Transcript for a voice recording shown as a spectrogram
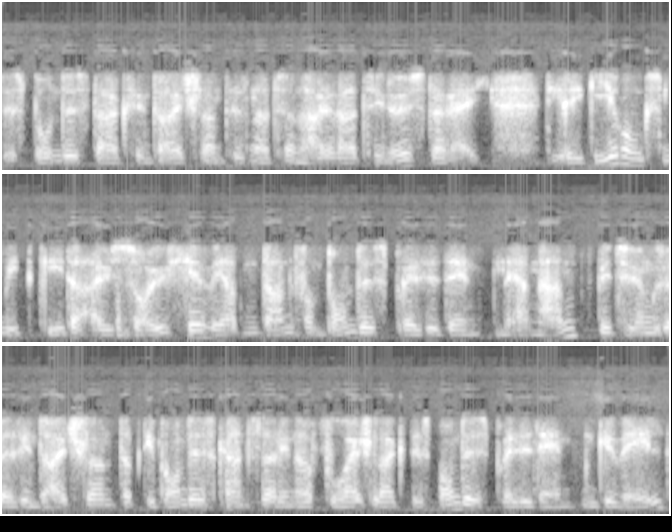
des Bundestags in Deutschland, des Nationalrats in Österreich. Die Regierungsmitglieder als solche werden dann vom Bundespräsidenten ernannt, beziehungsweise in Deutschland die Bundeskanzlerin auf Vorschlag des Bundespräsidenten Bundespräsidenten gewählt,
